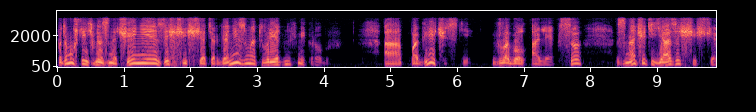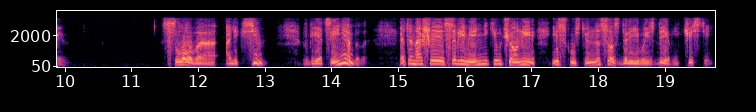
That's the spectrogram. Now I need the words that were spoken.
Потому что их назначение — защищать организм от вредных микробов. А по-гречески глагол «алексо» значит «я защищаю». Слова «алексин» в Греции не было. Это наши современники-ученые искусственно создали его из древних частей.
